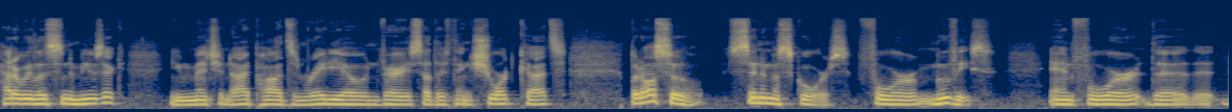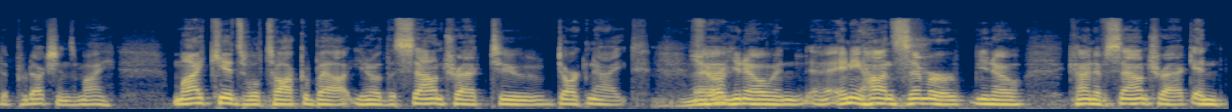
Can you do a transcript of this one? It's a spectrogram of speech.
How do we listen to music? You mentioned iPods and radio and various other things, shortcuts, but also cinema scores for movies and for the, the, the productions. My my kids will talk about you know the soundtrack to Dark Knight, uh, you know, and uh, any Hans Zimmer you know kind of soundtrack. And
